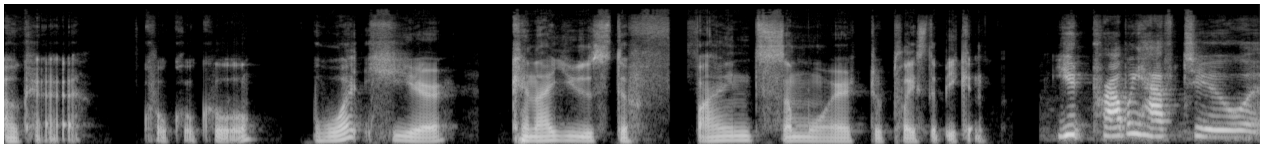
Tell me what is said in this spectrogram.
Okay. Cool. Cool. Cool. What here can I use to find somewhere to place the beacon? you'd probably have to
